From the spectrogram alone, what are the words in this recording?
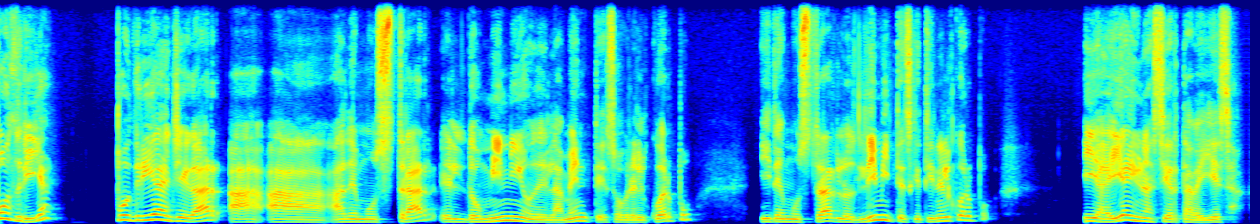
Podría. Podría llegar a, demostrar el dominio de la mente sobre el cuerpo y demostrar los límites que tiene el cuerpo. Y ahí hay una cierta belleza.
